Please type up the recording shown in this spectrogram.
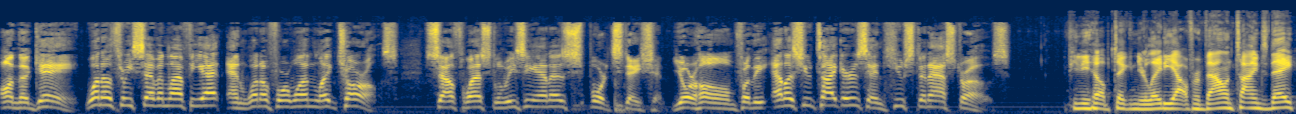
on the game. 1037 Lafayette and 1041 Lake Charles. Southwest Louisiana's sports station. Your home for the LSU Tigers and Houston Astros. If you need help taking your lady out for Valentine's Day,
